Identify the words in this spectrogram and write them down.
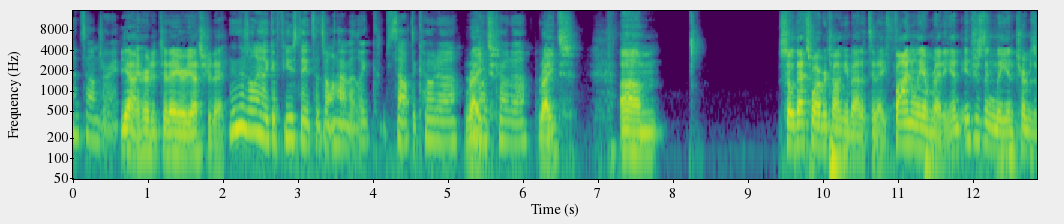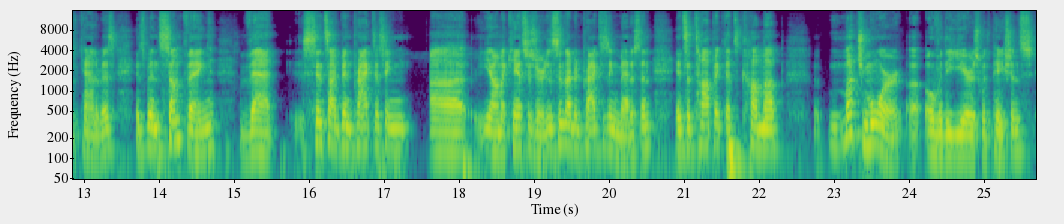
That sounds right. Yeah, I heard it today or yesterday. I think there's only like a few states that don't have it, like South Dakota, Right. North Dakota. Right. Um, so that's why we're talking about it today. Finally, I'm ready. And interestingly, in terms of cannabis, it's been something that since I've been practicing, uh, you know, I'm a cancer surgeon, since I've been practicing medicine, it's a topic that's come up much more uh, over the years with patients.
